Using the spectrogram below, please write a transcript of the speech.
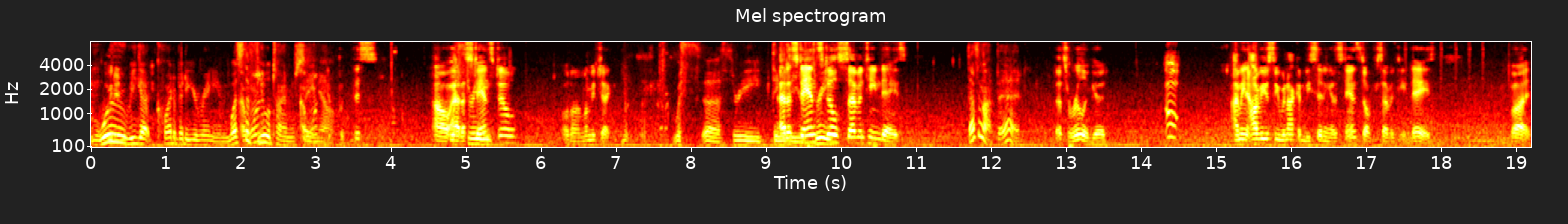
Woo, didn't- we got quite a bit of uranium. What's I the want- fuel time I say want now? to put this. Oh, With at a standstill. Hold on, let me check. with uh, three things. At a standstill, three- 17 days. That's not bad. That's really good. I mean, obviously, we're not going to be sitting at a standstill for 17 days. But,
